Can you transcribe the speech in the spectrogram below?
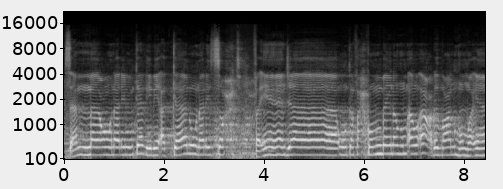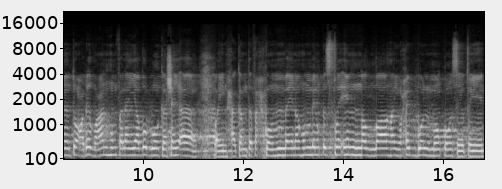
سماعون للكذب أكالون للسحت. فإن جاءوك فاحكم بينهم أو أعرض عنهم وإن تعرض عنهم فلن يضروك شيئا. وإن حكمت فاحكم بينهم بالقسط إن الله يحب المقسطين.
